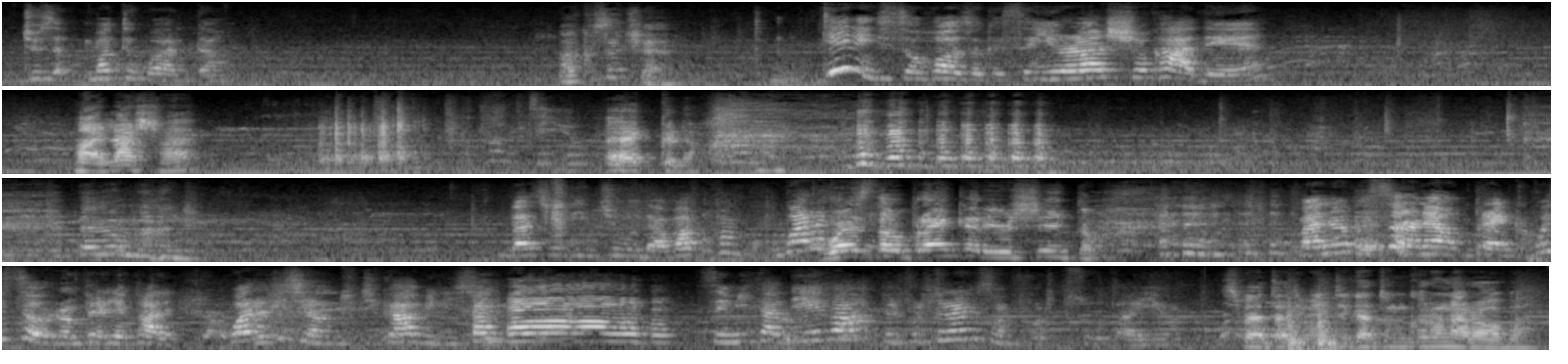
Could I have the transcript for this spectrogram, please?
Giuseppe, ma tu guarda. Ma cosa c'è? Tieni sto coso che se io lo lascio cade. Vai, lascia, eh Oddio. Eccolo Meno male Bacio di Giuda, vaffanculo. Guarda Questo prank è riuscito che... Ma no, questo non è un prank, questo è un rompere le palle. Guarda che c'erano tutti i cavi lì sotto. Ah! Se mi cadeva, per fortuna che sono forzuta io. Aspetta, ho dimenticato ancora una roba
